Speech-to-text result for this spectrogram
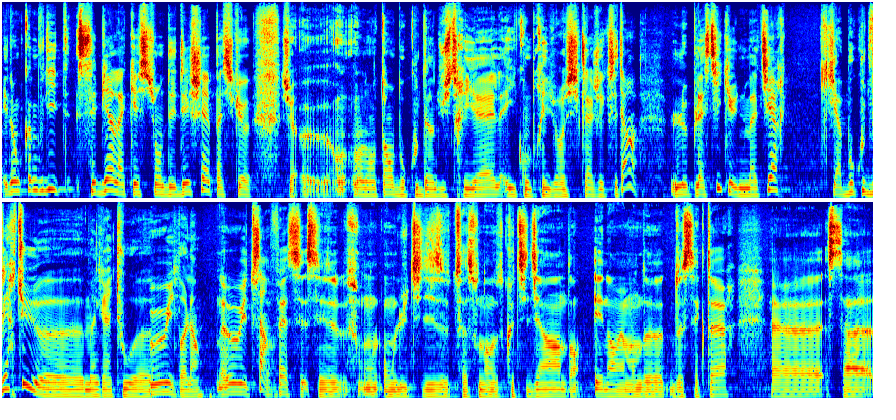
Et donc, comme vous dites, c'est bien la question des déchets, parce que euh, on, on entend beaucoup d'industriels, y compris du recyclage, etc. Le plastique est une matière qui a beaucoup de vertus, euh, malgré tout, euh, Oui, oui. Paul. hein. Oui, oui, tout Ça. à fait. C'est- c'est- on on l'utilise de toute façon dans notre quotidien, dans énormément de, de secteurs. Euh, ça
